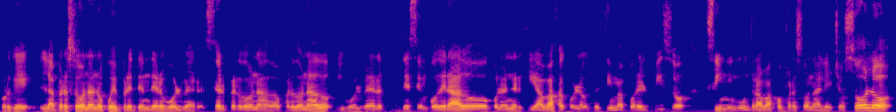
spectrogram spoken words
porque la persona no puede pretender volver, ser perdonado perdonado y volver desempoderado, con la energía baja, con la autoestima por el piso, sin ningún trabajo personal hecho, solo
